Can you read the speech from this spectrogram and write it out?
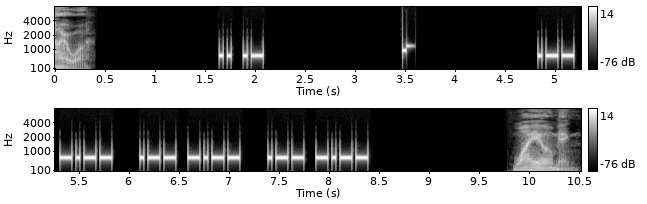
Iowa. Wyoming.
